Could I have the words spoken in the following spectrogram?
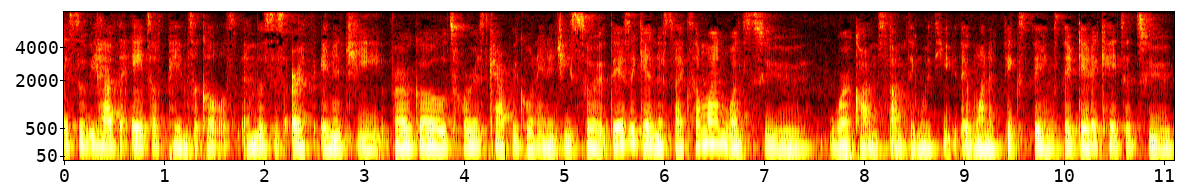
Okay, so we have the Eight of Pentacles, and this is Earth energy, Virgo, Taurus, Capricorn energy. So there's again, it's like someone wants to work on something with you. They want to fix things. They're dedicated to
